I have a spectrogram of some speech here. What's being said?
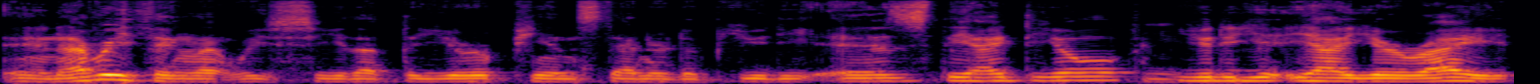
in everything that we see that the european standard of beauty is the ideal Mhm. you yeah you're right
